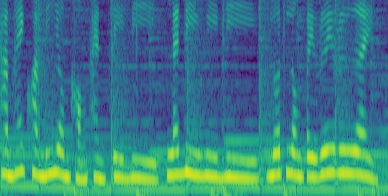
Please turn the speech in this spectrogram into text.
ทำให้ความนิยมของแผ่นซีดีและ DVD ลดลงไปเรื่อยๆ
